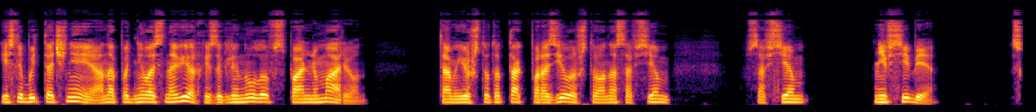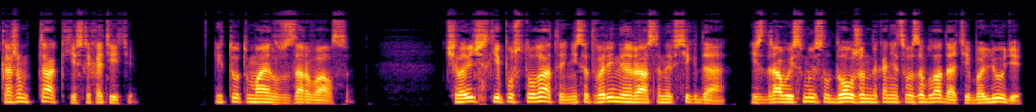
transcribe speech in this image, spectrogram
Если быть точнее, она поднялась наверх и заглянула в спальню Марион. Там ее что-то так поразило, что она совсем... совсем не в себе. Скажем так, если хотите. И тут Майлз взорвался. Человеческие постулаты не сотворены раз и навсегда, и здравый смысл должен, наконец, возобладать, ибо люди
